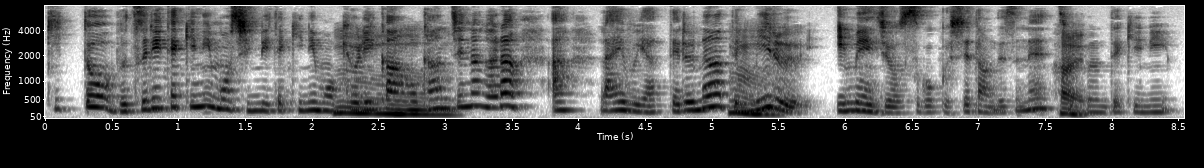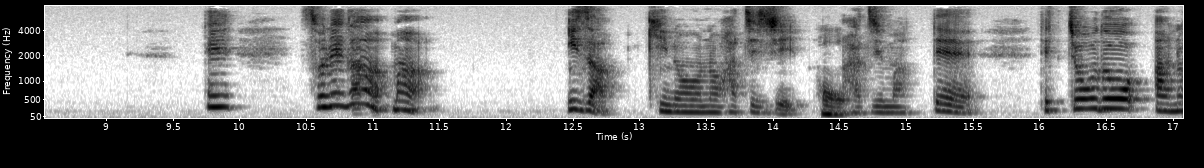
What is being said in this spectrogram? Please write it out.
きっと物理的にも心理的にも距離感を感じながら、あ、ライブやってるなって見るイメージをすごくしてたんですね、はい自分的に。で、それが、まあ、いざ、昨日の8時始まって、で、ちょうど、あの、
